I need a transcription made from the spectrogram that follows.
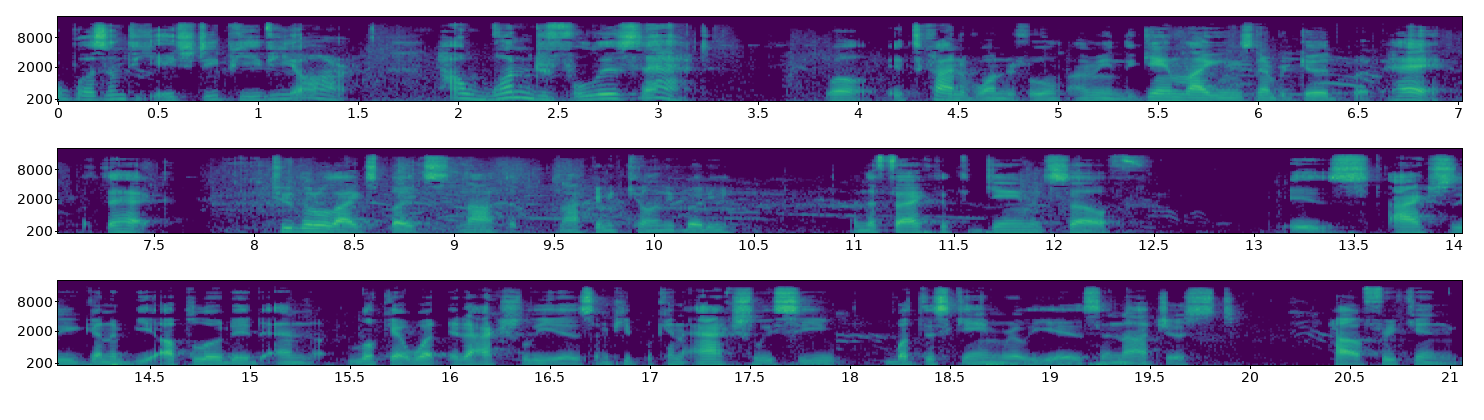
It wasn't the HD PVR. How wonderful is that? Well, it's kind of wonderful. I mean, the game lagging is never good, but hey, what the heck? Two little lag spikes, not not gonna kill anybody. And the fact that the game itself is actually gonna be uploaded and look at what it actually is, and people can actually see what this game really is, and not just how freaking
